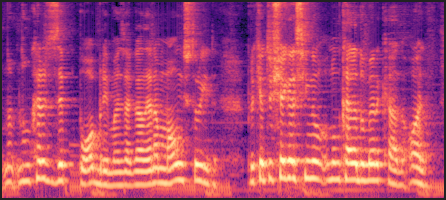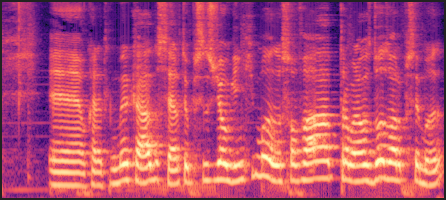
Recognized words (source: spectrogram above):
Não, não quero dizer pobre, mas a galera mal instruída. Porque tu chega assim no- num cara do mercado, olha. É, o cara tem um mercado, certo? Eu preciso de alguém que, mano, só vá trabalhar umas duas horas por semana.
